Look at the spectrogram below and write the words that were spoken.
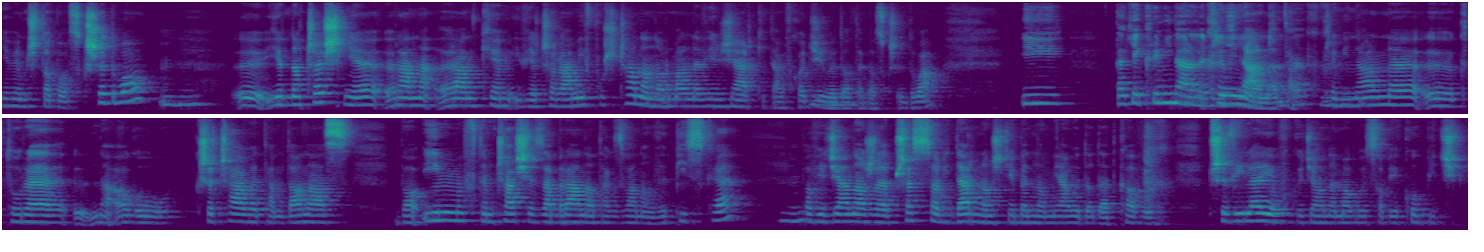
nie wiem czy to było skrzydło. Mhm. Y, Jednocześnie rana, rankiem i wieczorami wpuszczano normalne więźniarki, tam wchodziły do tego skrzydła. I Takie kryminalne kryminalne, więźniarki, tak, Mhm. kryminalne, y, które y, na ogół krzyczały tam do nas, bo im w tym czasie zabrano tak zwaną wypiskę. Mhm. Powiedziano, że przez Solidarność nie będą miały dodatkowych przywilejów, gdzie one mogły sobie kupić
